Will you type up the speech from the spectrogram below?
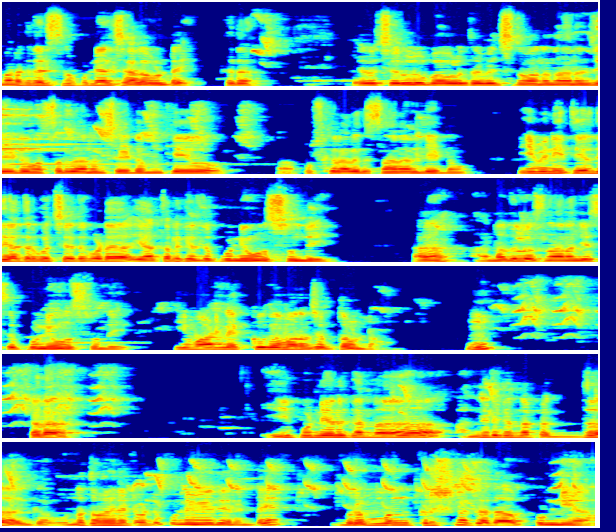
మనకు తెలిసిన పుణ్యాలు చాలా ఉంటాయి కదా. ఏదో చెరువులు బావులు తవ్వించడం అన్నదానం చేయడం వస్త్రదానం చేయడం ఇంకేవో పుష్కరాలకు స్నానాలు చేయడం. ఈవెన్ ఈ తీర్థయాత్రకు వచ్చేది కూడా యాత్రలకు వెళ్తే పుణ్యం వస్తుంది. ఆ? ఆ నదిలో స్నానం చేస్తే పుణ్యం వస్తుంది. ఈ మాటలు ఎక్కువగా మనం చెప్తూ ఉంటాం. కదా? ఈ పుణ్యానికన్నా అన్నిటికన్నా పెద్ద ఇంకా ఉన్నతమైనటువంటి పుణ్యం ఏది అని అంటే బ్రహ్మన్ కృష్ణ కదా పుణ్య.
